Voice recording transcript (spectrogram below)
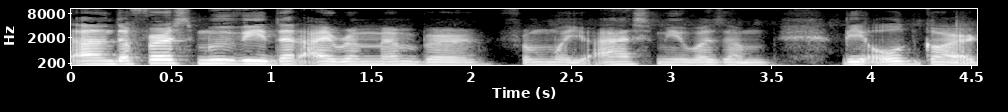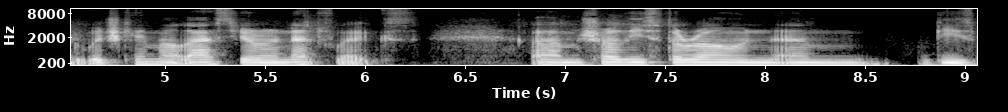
um the first movie that i remember from what you asked me was um the old guard which came out last year on netflix um charlize theron um these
